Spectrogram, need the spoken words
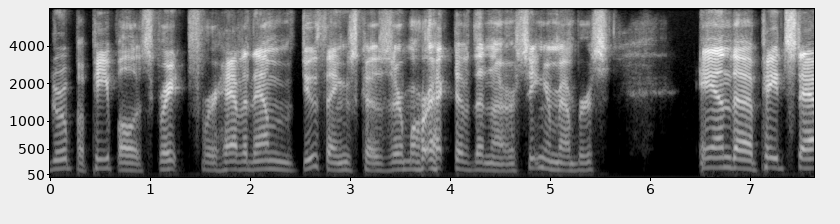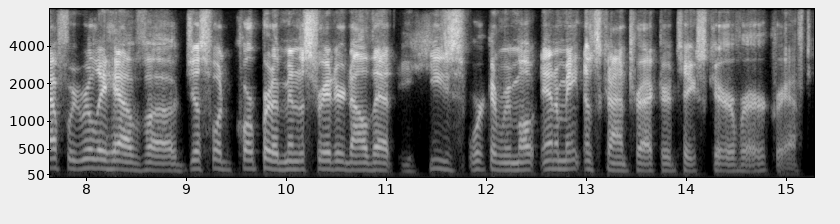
group of people. It's great for having them do things because they're more active than our senior members. And the paid staff, we really have uh, just one corporate administrator now that he's working remote and a maintenance contractor takes care of our aircraft.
